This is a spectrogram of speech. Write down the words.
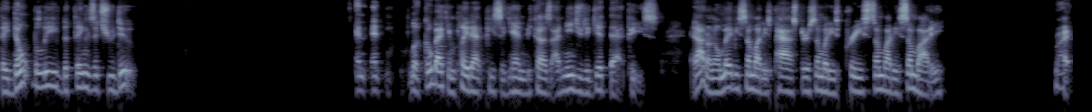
They don't believe the things that you do. And and look go back and play that piece again because i need you to get that piece. And i don't know maybe somebody's pastor somebody's priest somebody somebody right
